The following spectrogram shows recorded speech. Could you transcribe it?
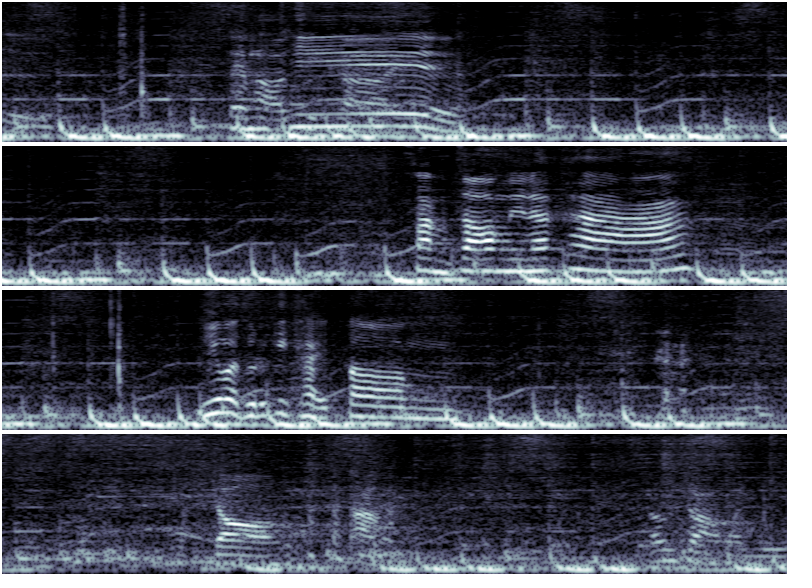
อื่นเต็มที่ สั่งจองเลยนะคะ นี่ว่าธุรกิจไข่ตอง จองอะต้องจองวันนี้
